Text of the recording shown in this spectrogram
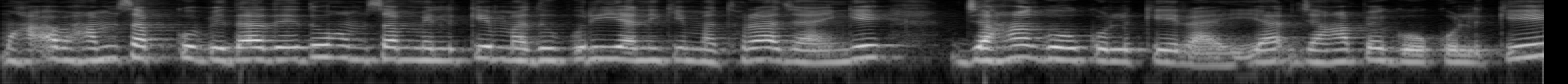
अब हम सबको विदा दे दो, हम सब मिलके मधुपुरी यानी कि मथुरा जाएँगे, जहाँ गोकुल के राय या जहाँ पे गोकुल के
